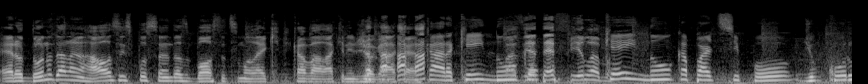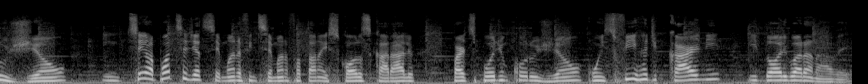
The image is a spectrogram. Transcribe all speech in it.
era o dono da Lan House expulsando as bostas dos moleques que ficava lá querendo jogar, cara. Cara, quem Fazia nunca, até fila, mano. quem nunca participou de um corujão em, sei lá, pode ser dia de semana, fim de semana, faltar na escola, os caralho, participou de um corujão com esfirra de carne e Dolly Guaraná, velho.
